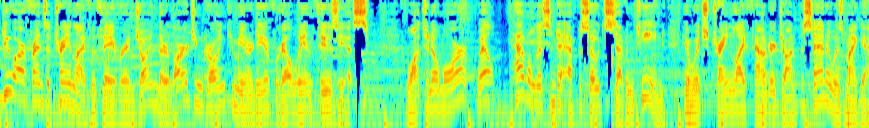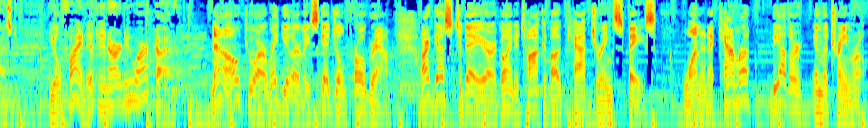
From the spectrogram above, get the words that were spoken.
do our friends at Train Life a favor and join their large and growing community of railway enthusiasts. Want to know more? Well, have a listen to episode 17, in which Train Life founder John Pastana was my guest. You'll find it in our new archive. Now to our regularly scheduled program. Our guests today are going to talk about capturing space. One in a camera, the other in the train room.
